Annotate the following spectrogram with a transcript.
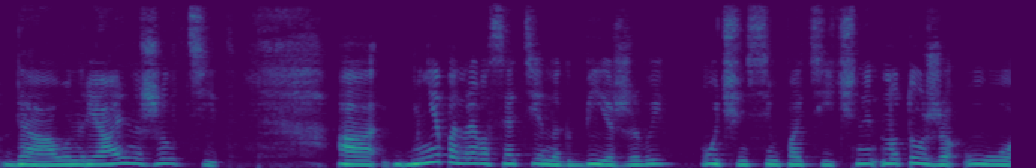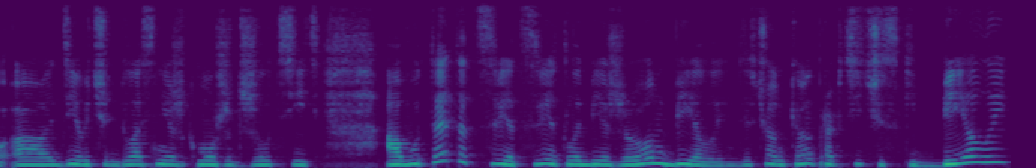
да, он реально желтит. А, мне понравился оттенок бежевый, очень симпатичный, но тоже у а, девочек-белоснежек может желтить. А вот этот цвет, светло-бежевый, он белый. Девчонки, он практически белый.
